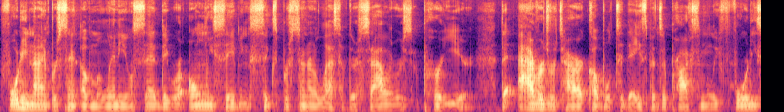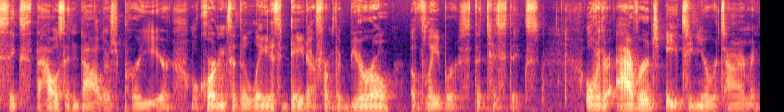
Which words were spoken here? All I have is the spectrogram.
49% of millennials said they were only saving 6% or less of their salaries per year. The average retired couple today spends approximately $46,000 per year, according to the latest data from the Bureau of Labor Statistics. Over their average 18 year retirement,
